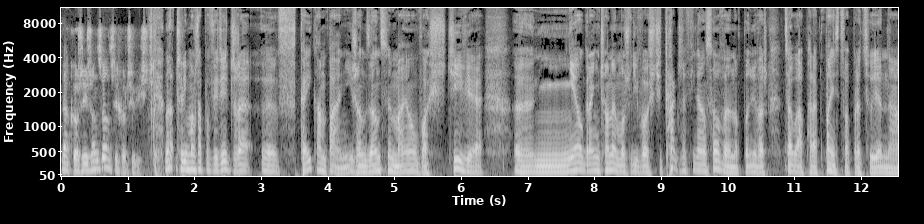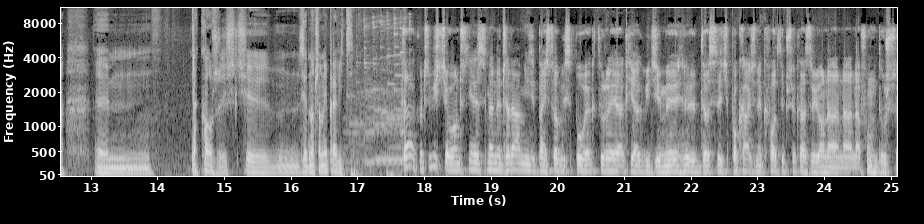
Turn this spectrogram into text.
na korzyść rządzących oczywiście. No, czyli można powiedzieć, że y, w tej kampanii rządzący mają właściwie y, nieograniczone możliwości, także finansowe, no, ponieważ cały aparat państwa pracuje na na korzyść Zjednoczonej Prawicy. Tak, oczywiście, łącznie z menedżerami państwowych spółek, które jak, jak widzimy dosyć pokaźne kwoty przekazują na, na, na fundusz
